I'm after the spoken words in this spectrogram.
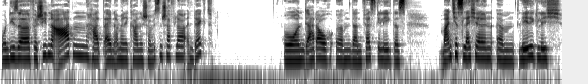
Und diese verschiedenen Arten hat ein amerikanischer Wissenschaftler entdeckt. Und er hat auch ähm, dann festgelegt, dass manches Lächeln ähm, lediglich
